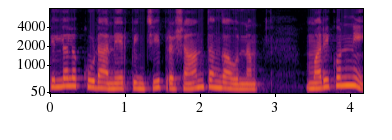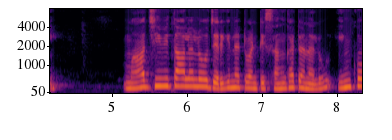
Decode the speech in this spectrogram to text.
పిల్లలకు కూడా నేర్పించి ప్రశాంతంగా ఉన్నాం. మరికొన్ని మా జీవితాలలో జరిగినటువంటి సంఘటనలు ఇంకో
